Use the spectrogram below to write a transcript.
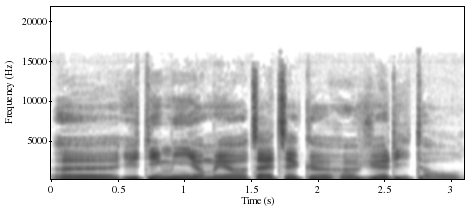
呃，于丁密有没有在这个合约里头，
